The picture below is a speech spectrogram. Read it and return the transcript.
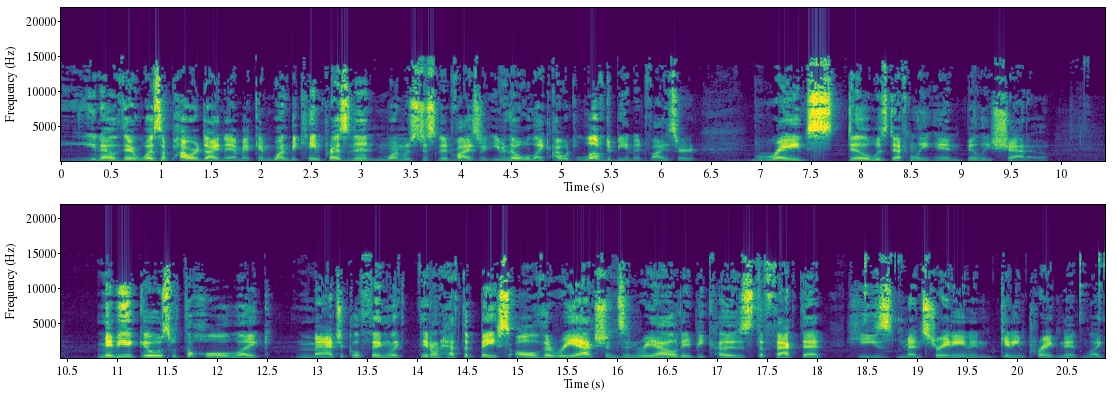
you know, there was a power dynamic, and one became president, and one was just an advisor. Even though, like, I would love to be an advisor, Ray still was definitely in Billy's shadow. Maybe it goes with the whole like magical thing. Like they don't have to base all their reactions in reality because the fact that he's menstruating and getting pregnant, like,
